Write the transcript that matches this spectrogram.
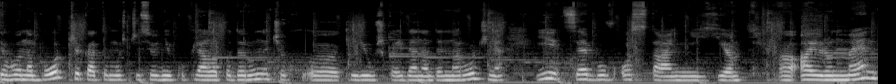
цього наборчика, тому що сьогодні купляла подаруночок. е, Кирюшка йде на день народження. І це був останній е, Iron Man.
